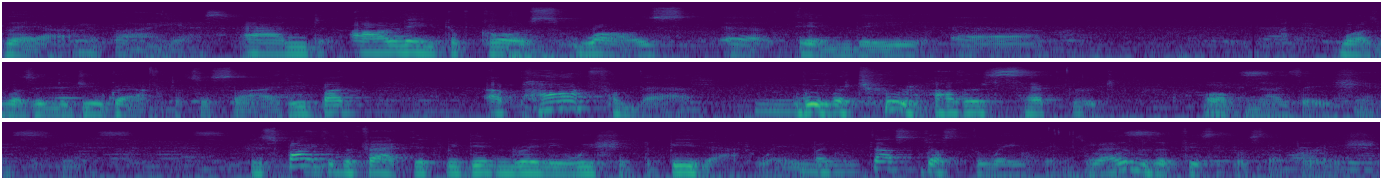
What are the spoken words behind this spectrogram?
there. Nearby, yes. And our link, of course, was uh, in the uh, was was in the Geographical Society. But apart from that, Mm. we were two rather separate Yes. organizations. Yes, yes. yes. In spite of the fact that we didn't really wish it to be that way, but Mm. that's just the way things were. It was a physical separation.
